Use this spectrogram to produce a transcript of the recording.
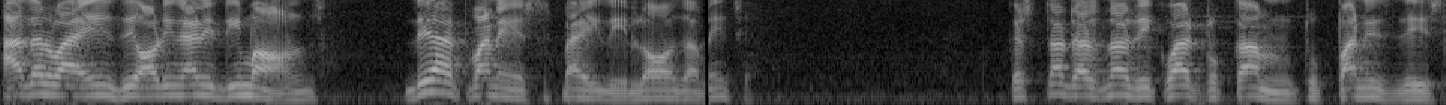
Otherwise, the ordinary demons, they are punished by the laws of nature. Krishna does not require to come to punish these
